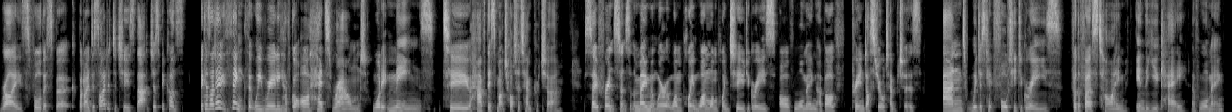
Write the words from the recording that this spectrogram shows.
rise for this book, but I decided to choose that just because because I don't think that we really have got our heads round what it means to have this much hotter temperature. So, for instance, at the moment we're at 1.1, 1.2 degrees of warming above pre industrial temperatures, and we just hit 40 degrees for the first time in the UK of warming.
